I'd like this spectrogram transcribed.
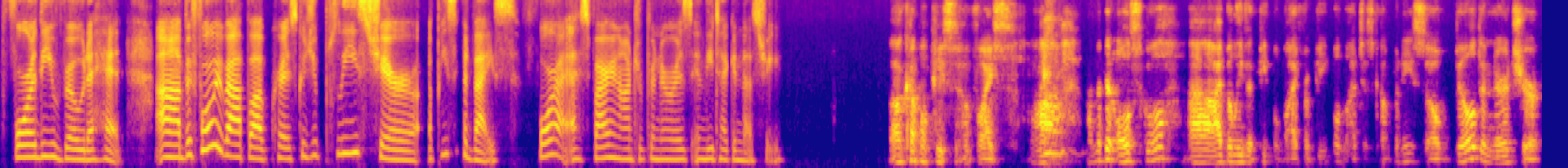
for the road ahead. Uh, before we wrap up, Chris, could you please share a piece of advice for aspiring entrepreneurs in the tech industry? A couple pieces of advice. Uh, I'm a bit old school. Uh, I believe that people buy from people, not just companies. So build and nurture,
